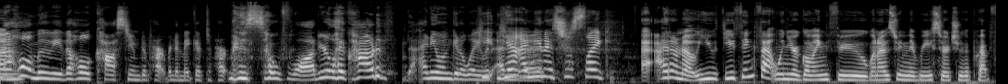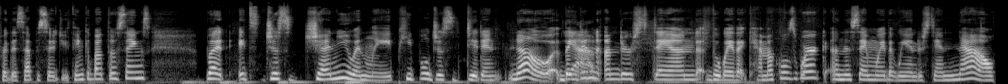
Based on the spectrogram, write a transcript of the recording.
mean, Um, the whole movie, the whole costume department and makeup department is so flawed. You're like, how did anyone get away with yeah, I mean, it's just like I I don't know. You you think that when you're going through when I was doing the research or the prep for this episode, you think about those things, but it's just genuinely people just didn't know. They Yeah. didn't understand the way that chemicals work in the same way that we understand now.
